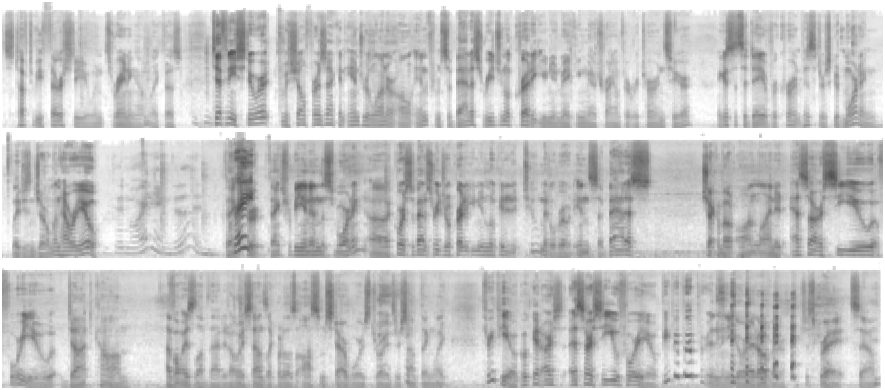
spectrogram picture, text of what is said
It's tough to be thirsty when it's raining out like this. Mm-hmm. Tiffiny Stewart, Michelle Ferzak, and Andrew Lunn are all in from Sabattus Regional Credit Union making their triumphant returns here. I guess it's a day of recurrent visitors. Good morning, ladies and gentlemen. How are you? Good morning. Good. Thanks Great. For, thanks for being in this morning. Uh, of course, Sabattus Regional Credit Union located at 2 Middle Road in Sabattus. Check them out online at srcu4u.com. I've always loved that. It always sounds like one of those awesome Star Wars droids or something like 3PO, go get our SRCU for you. Beep, beep, boop. And then you go right over, which is great. So,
